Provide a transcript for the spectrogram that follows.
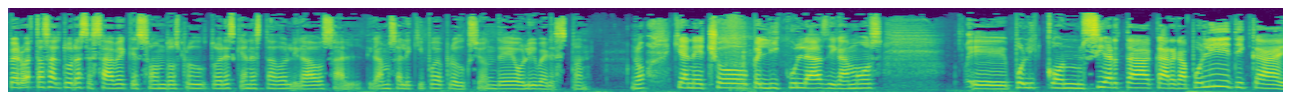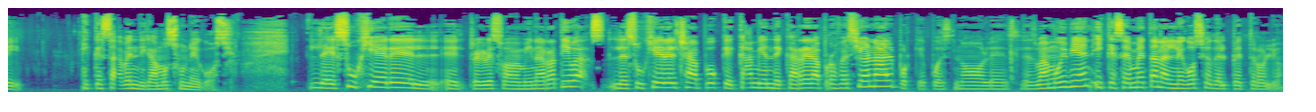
pero a estas alturas se sabe que son dos productores que han estado ligados al, digamos, al equipo de producción de Oliver Stone, ¿no? Que han hecho películas, digamos, eh, con cierta carga política y, y que saben, digamos, su negocio. Le sugiere, el, el- regreso a mi narrativa, le sugiere el Chapo que cambien de carrera profesional porque pues no les, les va muy bien y que se metan al negocio del petróleo.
